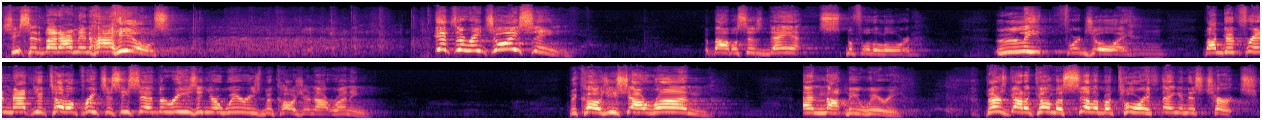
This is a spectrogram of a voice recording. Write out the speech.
She said, but I'm in high heels. It's a rejoicing. The Bible says, dance before the Lord, leap for joy. My good friend Matthew Tuttle preaches, he said, The reason you're weary is because you're not running. Because you shall run and not be weary. There's got to come a celebratory thing in this church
